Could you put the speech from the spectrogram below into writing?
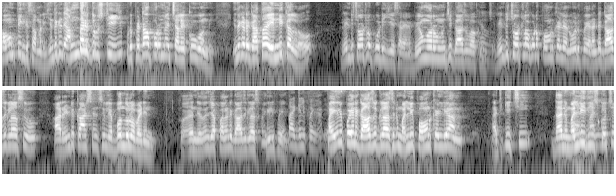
కౌంటింగ్కి సంబంధించి ఎందుకంటే అందరి దృష్టి ఇప్పుడు పిఠాపురమే చాలా ఎక్కువగా ఉంది. ఎందుకంటే గత ఎన్నికల్లో రెండు చోట్ల పోటీ చేశారు ఆయన. భీమవరం నుంచి గాజువాక నుంచి. రెండు చోట్ల కూడా పవన్ కళ్యాణ్ ఓడిపోయారు. అంటే గాజు గ్లాసు ఆ రెండు కాన్స్టిట్యున్సీలు ఇబ్బందుల్లో పడింది. నిజం చెప్పాలంటే గాజు గ్లాస్ పగిలిపోయింది. పగిలిపోయిన గాజు గ్లాసుని మళ్ళీ పవన్ కళ్యాణ్ అతికిచ్చి దాన్ని మళ్ళీ తీసుకొచ్చి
